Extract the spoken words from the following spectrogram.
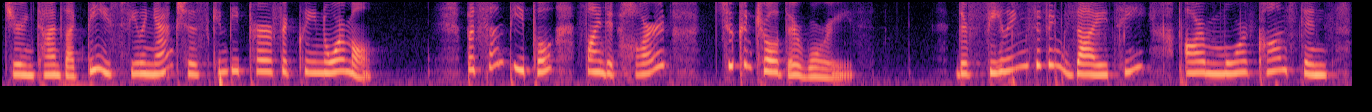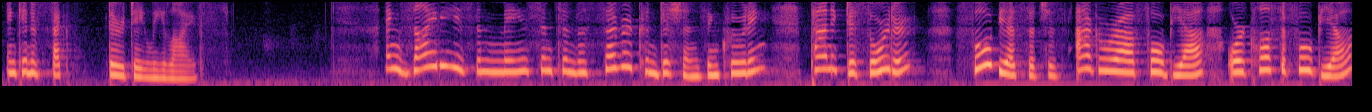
During times like these, feeling anxious can be perfectly normal. But some people find it hard to control their worries. Their feelings of anxiety are more constant and can affect their daily lives. Anxiety is the main symptom of several conditions, including panic disorder, phobias such as agoraphobia or claustrophobia,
